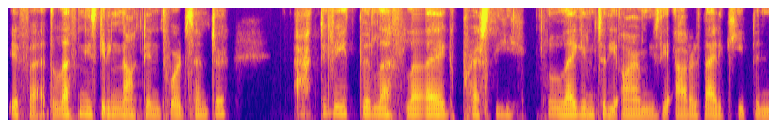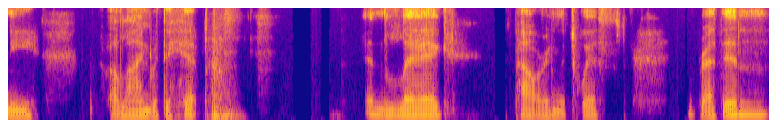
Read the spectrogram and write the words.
If uh, the left knee is getting knocked in towards center, activate the left leg, press the leg into the arm, use the outer thigh to keep the knee aligned with the hip. and the leg, powering the twist. Breath in.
